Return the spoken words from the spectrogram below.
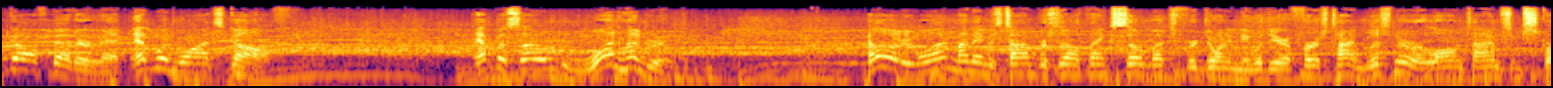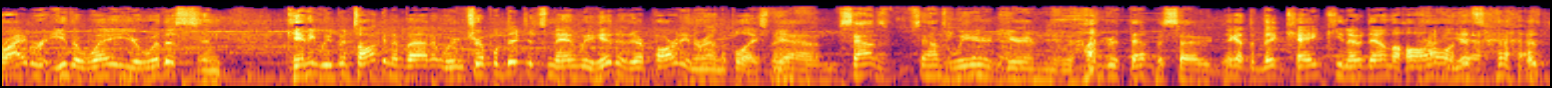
to Golf Better at Edwin Watts Golf, episode 100. Hello, everyone. My name is Tom Purcell. Thanks so much for joining me. Whether you're a first time listener or a long time subscriber, either way, you're with us. And Kenny, we've been talking about it. We're in triple digits, man. We hit it. They're partying around the place, man. Yeah, sounds sounds weird here in the hundredth episode. They got the big cake, you know, down the hall. And Yeah. it's,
